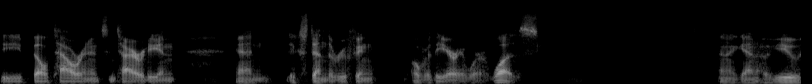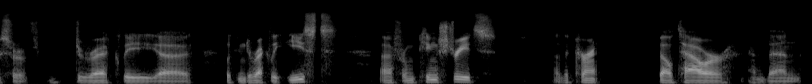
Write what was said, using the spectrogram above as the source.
the bell tower in its entirety and, and extend the roofing over the area where it was. And again, a view sort of directly, uh, looking directly east uh, from King Street, uh, the current bell tower, and then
